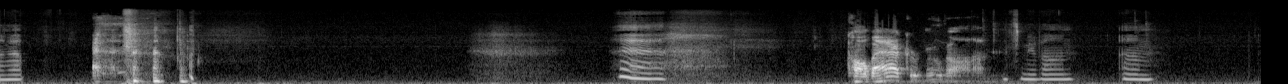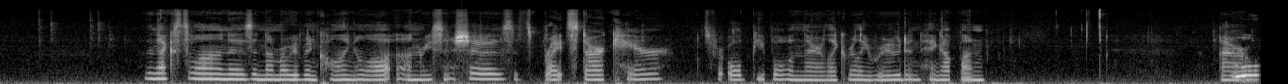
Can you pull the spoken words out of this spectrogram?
Hung up. Call back or move on? Let's move on. Um, the next one is a number we've been calling a lot on recent shows. It's Bright Star Care. It's for old people when they're like really rude and hang up on. Our,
